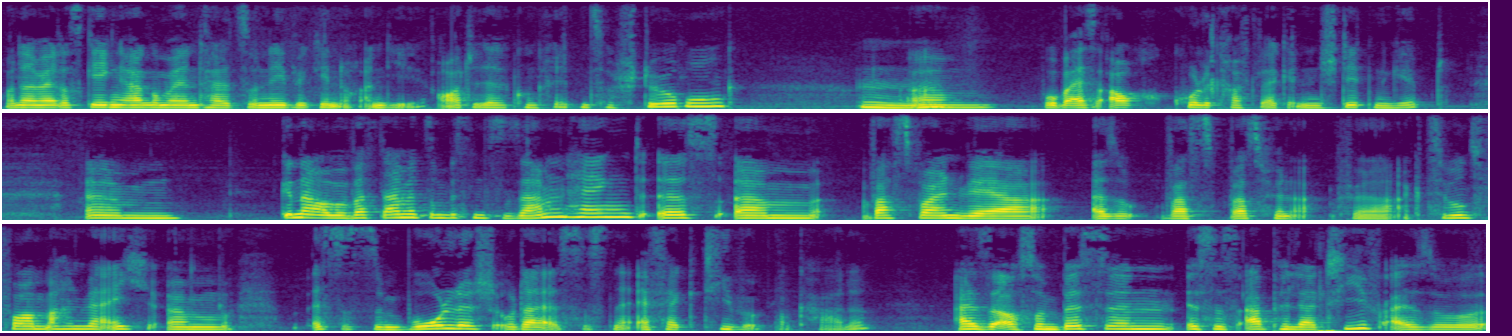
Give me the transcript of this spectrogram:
Und dann wäre das Gegenargument halt so, nee, wir gehen doch an die Orte der konkreten Zerstörung. Ähm, wobei es auch Kohlekraftwerke in den Städten gibt. Ähm, genau, aber was damit so ein bisschen zusammenhängt, ist, ähm, was wollen wir, also was, was für, eine, für eine Aktionsform machen wir eigentlich? Ähm, ist es symbolisch oder ist es eine effektive Blockade? Also auch so ein bisschen ist es appellativ, also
